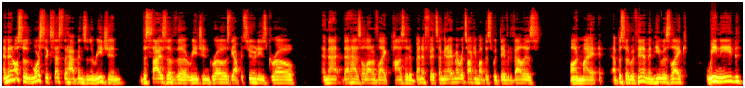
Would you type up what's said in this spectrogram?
and then also the more success that happens in the region, the size of the region grows, the opportunities grow, and that that has a lot of like positive benefits. I mean, I remember talking about this with David Vélez on my episode with him, and he was like, "We need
